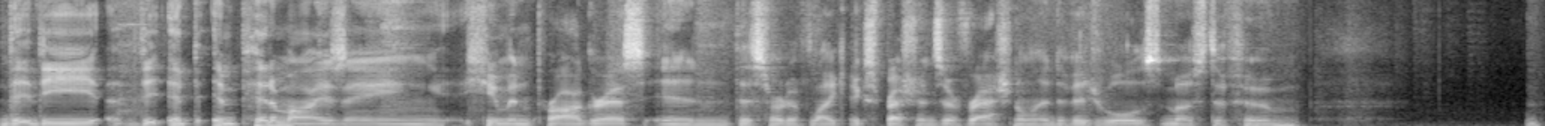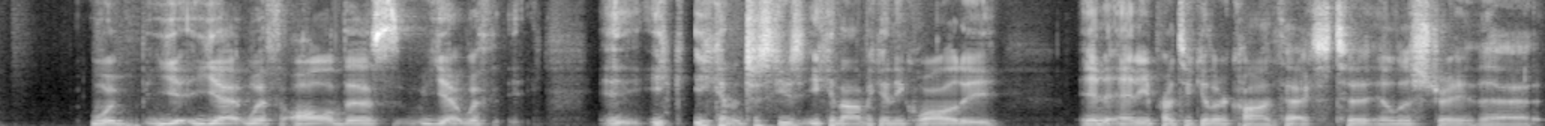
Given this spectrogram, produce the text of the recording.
the the the ep- epitomizing human progress in the sort of like expressions of rational individuals, most of whom would yet with all of this, yet with e- econ- just use economic inequality in any particular context to illustrate that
